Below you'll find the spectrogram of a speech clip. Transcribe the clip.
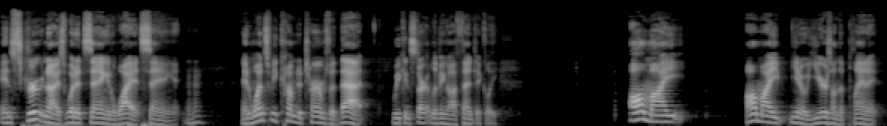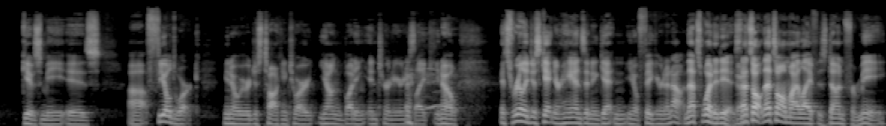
and scrutinize what it's saying and why it's saying it. Mhm. And once we come to terms with that, we can start living authentically. All my all my you know years on the planet gives me is uh, field work. You know, we were just talking to our young budding intern here, and he's like, you know, it's really just getting your hands in and getting you know figuring it out, and that's what it is. Yeah. That's all. That's all my life has done for me,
